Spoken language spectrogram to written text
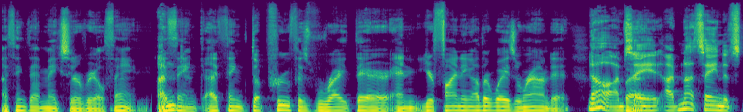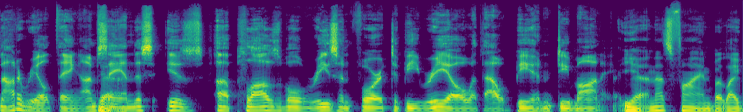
I think that makes it a real thing. I I'm- think I think the proof is right there, and you're finding other ways around it. No, I'm But- saying I'm not saying it's not a real thing. I'm Yeah. saying this is a plausible reason for it to be real without being demonic. Yeah, and that's fine. But like,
